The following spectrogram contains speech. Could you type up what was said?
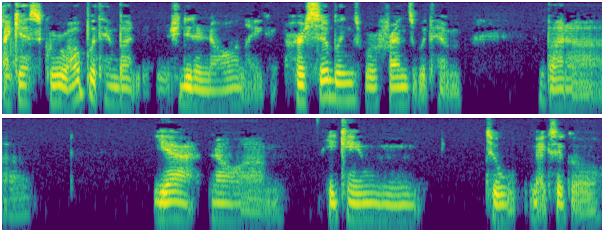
I guess, grew up with him, but she didn't know. Like her siblings were friends with him, but uh, yeah, no, um, he came to Mexico.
